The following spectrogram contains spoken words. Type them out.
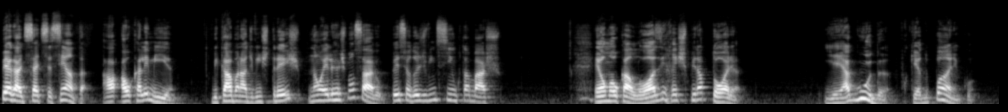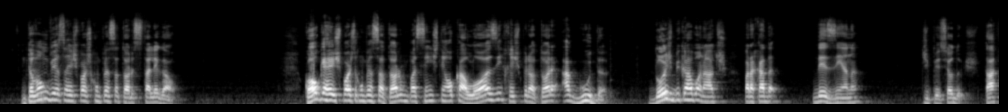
pH de 760, alcalemia. Bicarbonato de 23, não é ele o responsável. PCO2 de 25 está baixo. É uma alcalose respiratória. E é aguda, porque é do pânico. Então vamos ver essa resposta compensatória se está legal. Qual que é a resposta compensatória para um paciente que tem alcalose respiratória aguda? Dois bicarbonatos para cada dezena de PCO2, tá?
